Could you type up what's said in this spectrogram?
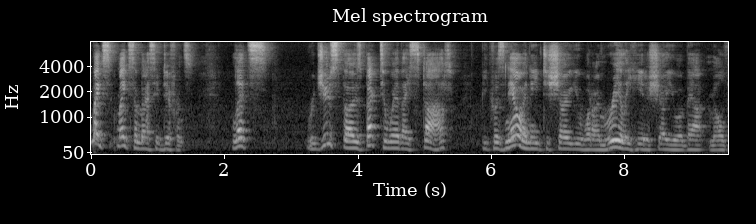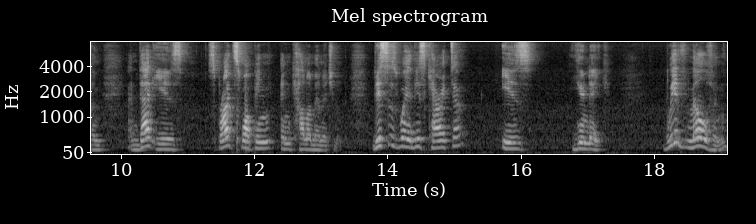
Makes, makes a massive difference. Let's reduce those back to where they start because now I need to show you what I'm really here to show you about Melvin, and that is sprite swapping and color management. This is where this character is unique. With Melvin,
